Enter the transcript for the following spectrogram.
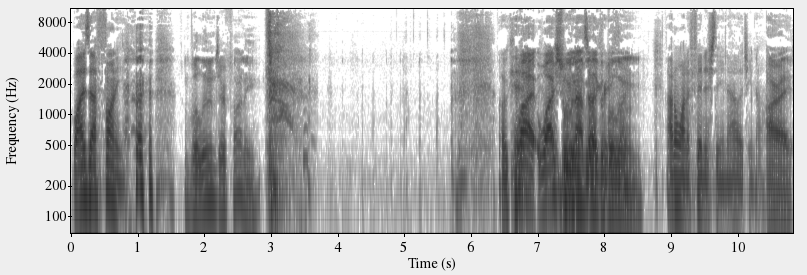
Why is that funny? Balloons are funny. Okay. Why? Why should we not be like a balloon? I don't want to finish the analogy now. All right,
